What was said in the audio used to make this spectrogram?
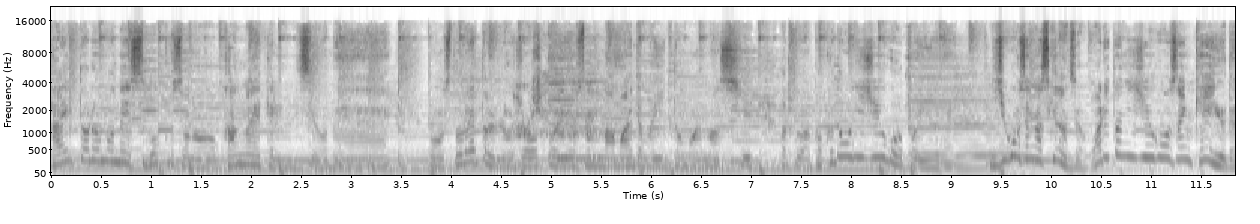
タイトルもねすごくその考えてるんですよね。もうストレートに路上というその名前でもいいと思いますしあとは国道20号というね20号線が好きなんですよ。割と20号線経由で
